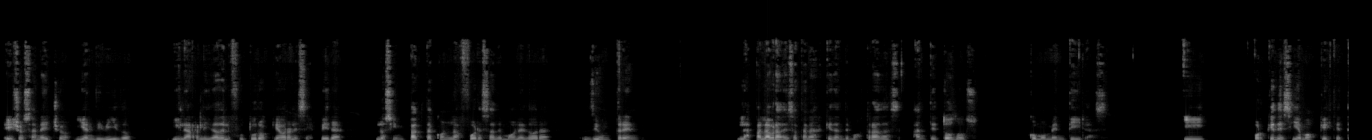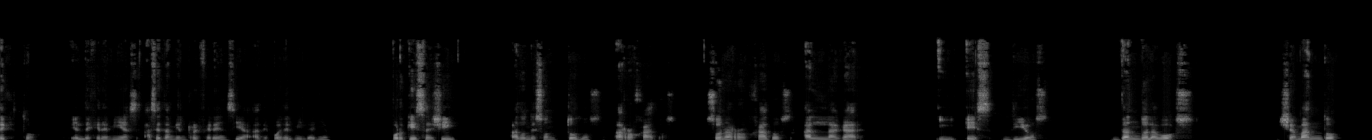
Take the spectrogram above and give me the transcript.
ellos han hecho y han vivido, y la realidad del futuro que ahora les espera, los impacta con la fuerza demoledora de un tren. Las palabras de Satanás quedan demostradas ante todos como mentiras. ¿Y por qué decíamos que este texto, el de Jeremías, hace también referencia a después del milenio? Porque es allí a donde son todos arrojados, son arrojados al lagar, y es Dios dando la voz, llamando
